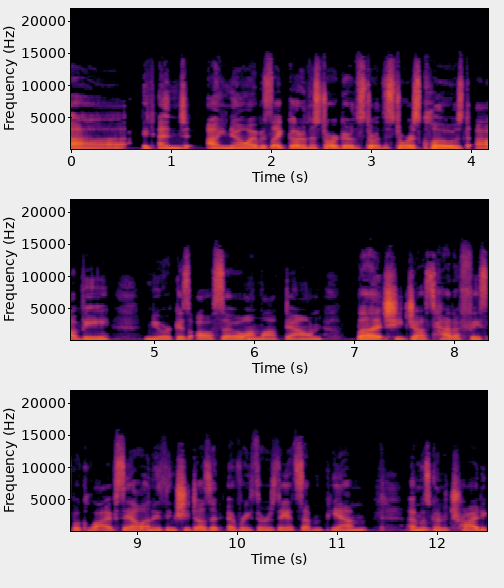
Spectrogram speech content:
Uh, and I know I was like, go to the store, go to the store. The store is closed, Avi. New York is also on lockdown. But she just had a Facebook Live sale, and I think she does it every Thursday at 7 p.m. and was going to try to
